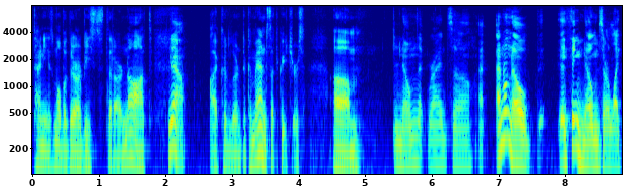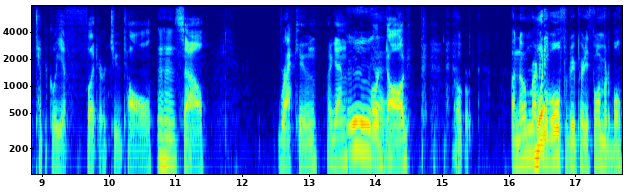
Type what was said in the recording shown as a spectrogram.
tiny and small, but there are beasts that are not. Yeah. I could learn to command such creatures. Um, Gnome that rides. Uh, I, I don't know. I think gnomes are like typically a foot or two tall. mhm. So, raccoon again Mm, or yeah. dog. A gnome running a wolf would be pretty formidable.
